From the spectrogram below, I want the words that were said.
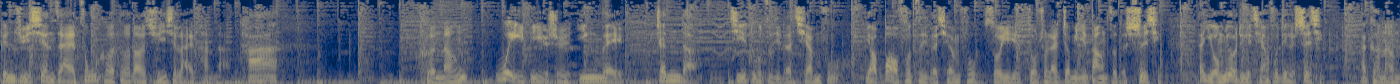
根据现在综合得到的讯息来看呢，他可能未必是因为真的。嫉妒自己的前夫，要报复自己的前夫，所以做出来这么一档子的事情。他有没有这个前夫这个事情？他可能，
